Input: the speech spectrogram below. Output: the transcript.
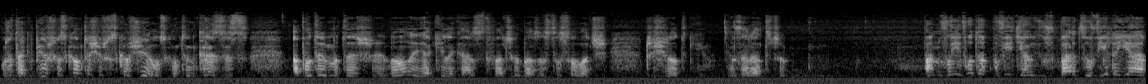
może tak, pierwsze skąd to się wszystko wzięło, skąd ten kryzys, a potem też no, jakie lekarstwa trzeba zastosować, czy środki zaradcze. Pan wojewoda powiedział już bardzo wiele. Ja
